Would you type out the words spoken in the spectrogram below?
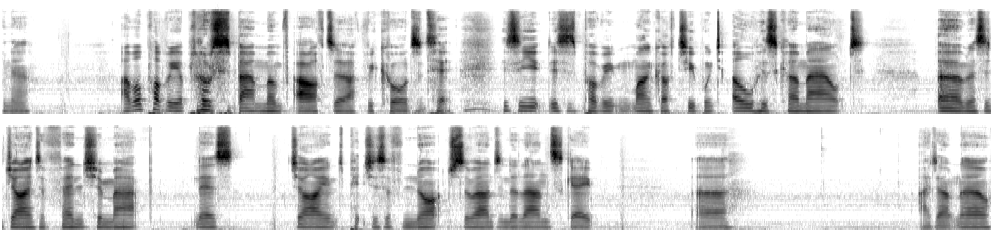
you know. I will probably upload this about a month after I've recorded it. You see, this is probably Minecraft 2.0 has come out. Um, there's a giant adventure map. There's giant pictures of Notch surrounding the landscape. Uh, I don't know.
